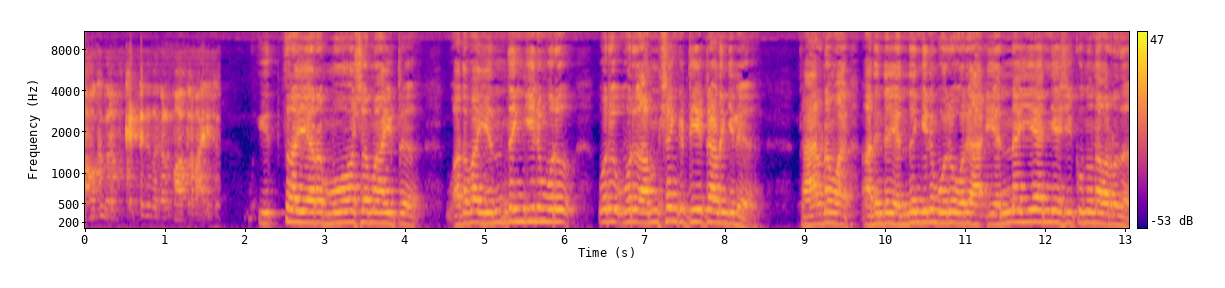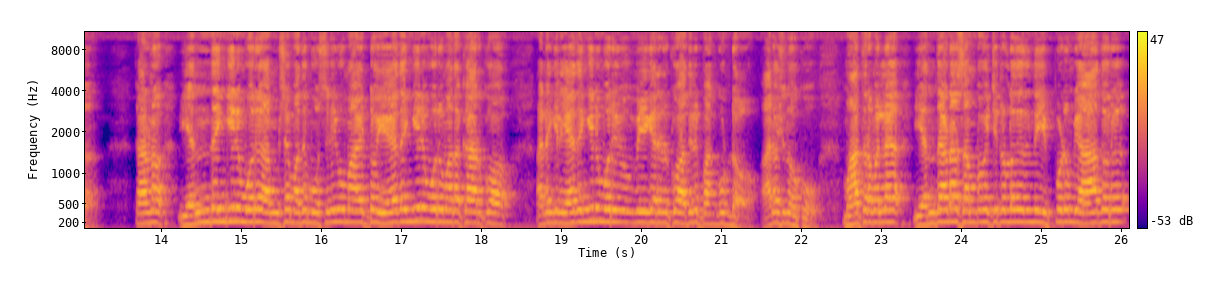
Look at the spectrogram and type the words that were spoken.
നമുക്ക് വെറും കെട്ടുകഥകൾ മാത്രമായിരിക്കും. ഇത്രയേറെ മോശമായിട്ട് അഥവാ എന്തെങ്കിലും ഒരു ഒരു ഒരു അംശം കിട്ടിയിട്ടാണെങ്കിൽ കാരണം അതിന്റെ എന്തെങ്കിലും ഒരു ഒരു എൻ ഐ എ അന്വേഷിക്കുന്നു എന്നാണ് പറഞ്ഞത്. കാരണം എന്തെങ്കിലും ഒരു അംശം അത് മുസ്ലിമുമായിട്ടോ ഏതെങ്കിലും ഒരു മതക്കാർക്കോ അല്ലെങ്കിൽ ഏതെങ്കിലും ഒരു ഭീകരർക്കോ അതിൽ പങ്കുണ്ടോ? ആലോചിച്ച് നോക്കൂ. മാത്രമല്ല എന്താണ് സംഭവിച്ചിട്ടുള്ളത് എന്ന് ഇപ്പോഴും യാതൊരു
